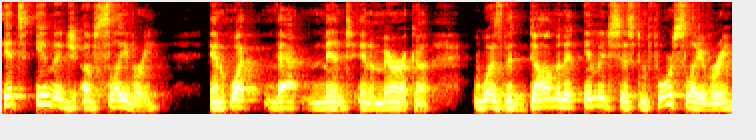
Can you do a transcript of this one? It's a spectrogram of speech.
its image of slavery and what that meant in America was the dominant image system for slavery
